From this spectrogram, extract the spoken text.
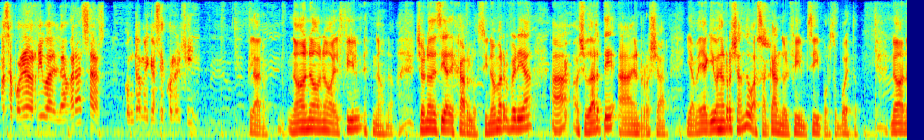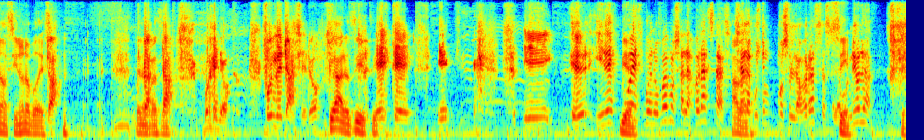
vas a poner arriba de las brasas, contame qué haces con el film. Claro. No, no, no, el film, no, no. Yo no decía dejarlo, sino me refería a ayudarte a enrollar. Y a medida que ibas enrollando, vas sacando el film, sí, por supuesto. No, no, si no, no podés. Tenés razón. Bueno, fue un detalle, ¿no? Claro, sí, sí. Este, eh, y, eh, y después, Bien. bueno, vamos a las brasas. A ya ver. la pusimos en las brasas, a Sí. la bondiola. sí.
